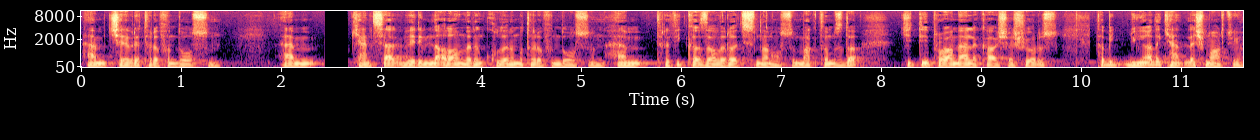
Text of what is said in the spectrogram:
hem çevre tarafında olsun hem kentsel verimli alanların kullanımı tarafında olsun hem trafik kazaları açısından olsun baktığımızda ciddi problemlerle karşılaşıyoruz. Tabii dünyada kentleşme artıyor.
